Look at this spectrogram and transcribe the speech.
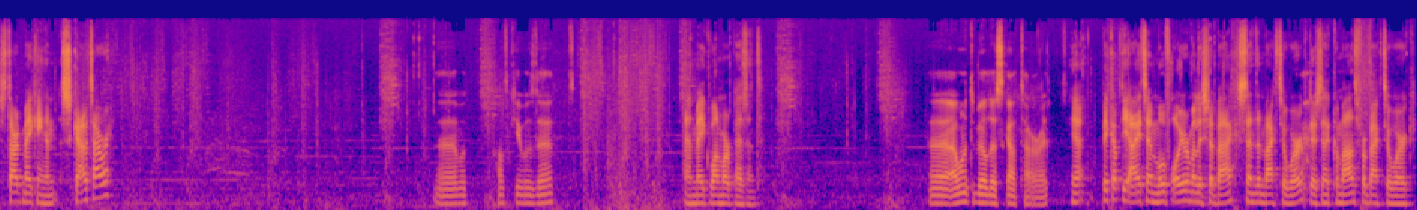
Start making a scout tower. Uh, what hotkey was that? And make one more peasant. Uh, I wanted to build a scout tower, right? Yeah, pick up the item, move all your militia back, send them back to work. There's a command for back to work.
